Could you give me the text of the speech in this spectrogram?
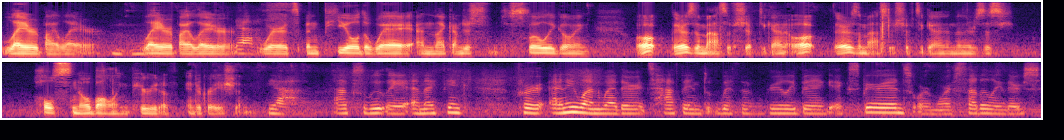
layer by layer, mm-hmm. layer by layer, yes. where it's been peeled away, and like I'm just slowly going, oh, there's a massive shift again. Oh, there's a massive shift again, and then there's this whole snowballing period of integration. Yeah, absolutely, and I think for anyone, whether it's happened with a really big experience or more subtly, there's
